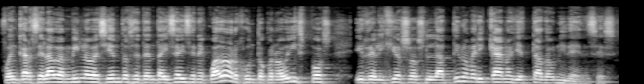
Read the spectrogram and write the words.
Fue encarcelado en 1976 en Ecuador junto con obispos y religiosos latinoamericanos y estadounidenses.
